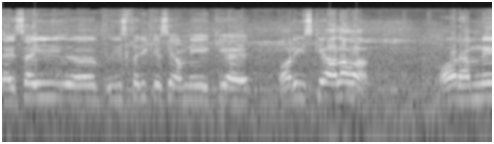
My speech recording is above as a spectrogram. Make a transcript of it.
ऐसा ही इस तरीके से हमने ये किया है। और इसके अलावा, और हमने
